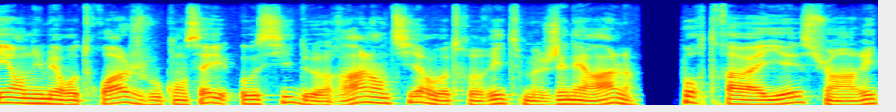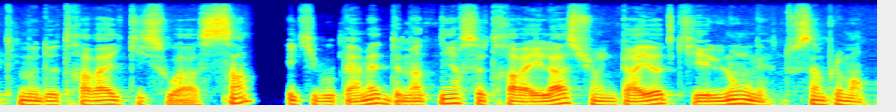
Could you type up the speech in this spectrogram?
Et en numéro 3, je vous conseille aussi de ralentir votre rythme général pour travailler sur un rythme de travail qui soit sain et qui vous permette de maintenir ce travail-là sur une période qui est longue, tout simplement.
